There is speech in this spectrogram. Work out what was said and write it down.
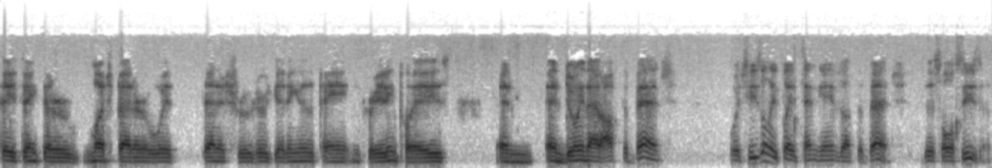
they think they're much better with Dennis Schroeder getting into the paint and creating plays and and doing that off the bench, which he's only played ten games off the bench this whole season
